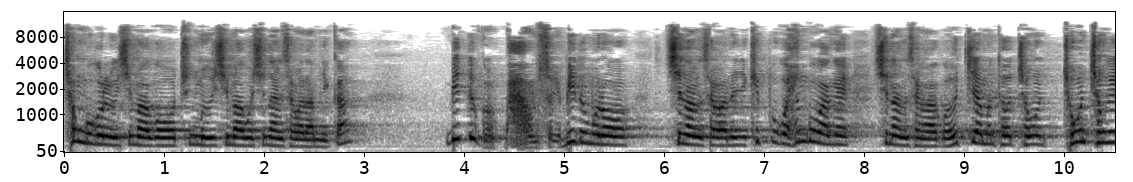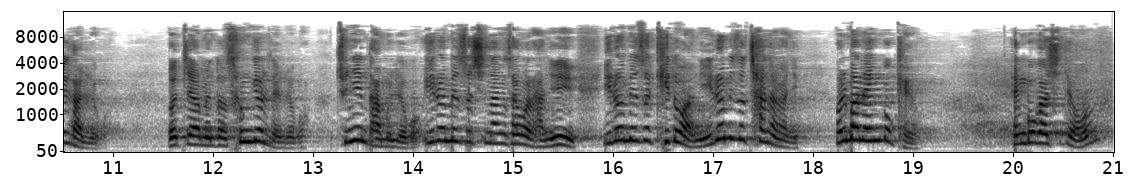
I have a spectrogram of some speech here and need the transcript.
천국을 의심하고 주님을 의심하고 신앙생활 합니까? 믿고 마음속에 믿음으로 신앙생활은 기쁘고 행복하게 신앙생활하고 어찌하면 더 좋은, 좋은 천국에 가려고 어찌하면 더 성결되려고 주님 닮으려고 이러면서 신앙생활 하니 이러면서 기도하니 이러면서 찬양하니 얼마나 행복해요 행복하시죠?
